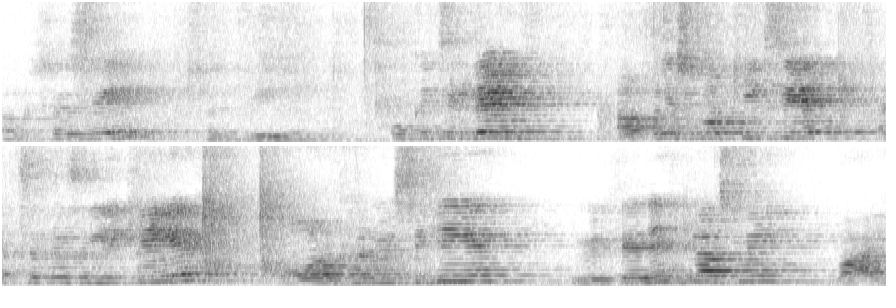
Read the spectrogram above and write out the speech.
अक्षर से क्षत्रिय। ओके चिल्ड्रेन आप इसको ठीक से अच्छे तरह से लिखेंगे और घर में सीखेंगे। मिलते हैं नेक्स्ट क्लास में। बाय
